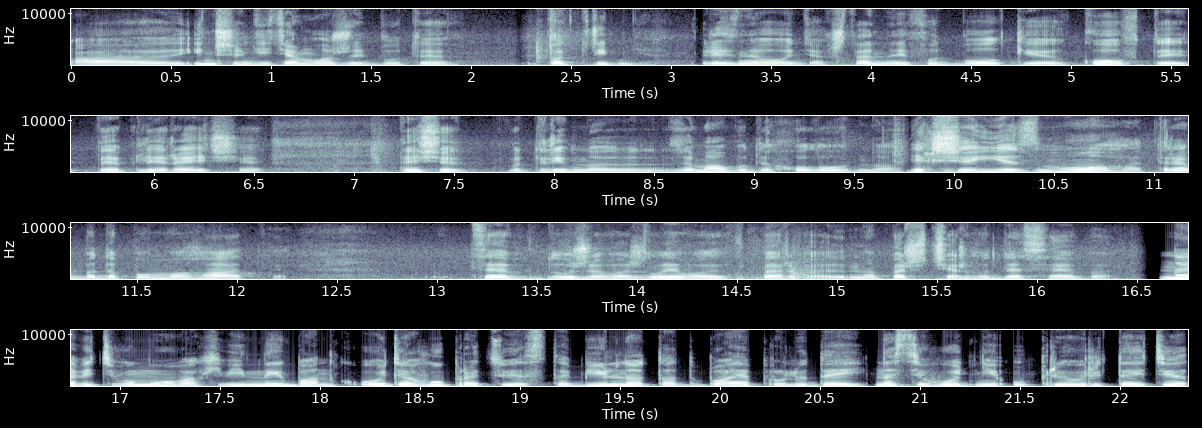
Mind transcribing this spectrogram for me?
а іншим дітям можуть бути потрібні. Різний одяг, штани, футболки, кофти, теплі речі. Те, що потрібно, зима буде холодна. Якщо є змога, треба допомагати. Це дуже важливо на першу чергу для себе. Навіть в умовах війни банк одягу працює стабільно та дбає про людей. На сьогодні у пріоритеті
